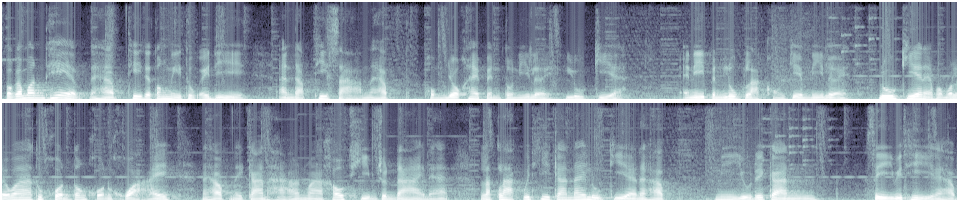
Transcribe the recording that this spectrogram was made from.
โปเกมอนเทพนะครับที่จะต้องมีทุก ID อันดับที่ 3 นะครับ ผมยกให้เป็นตัวนี้เลยลูเกีย อันนี้เป็นลูกลักของเกมนี้เลย ลูเกียเนี่ยผมบอกเลยว่าทุกคนต้องขนขวายนะครับในการหามันมาเข้าทีมจนได้นะฮะหลักๆ วิธีการได้ลูเกียนะครับ มีอยู่ด้วยกัน 4 วิธีนะครับ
